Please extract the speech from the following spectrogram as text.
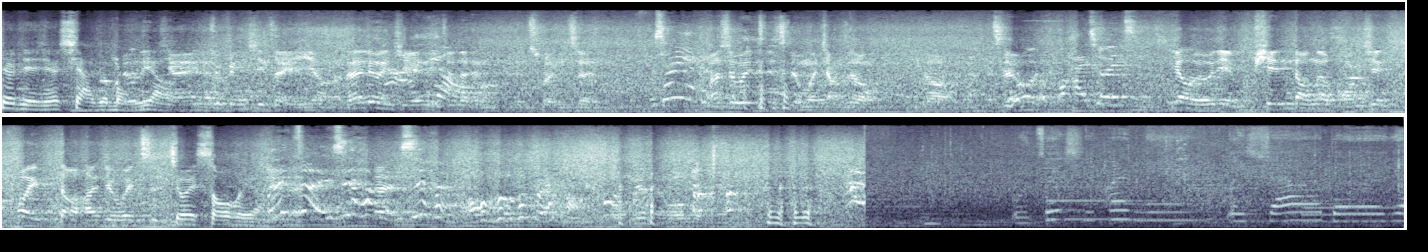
六年前下个猛料。就跟现在一样了，但是六年前你真的很很纯真。我现在也很。他是会支持我们讲这种，你知道吗？只要我还是会要有点偏到那个黄线，快到它就会自，就会收回来。可是这里是他们是很 over 好。没有很 over。我最喜欢你微笑的样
